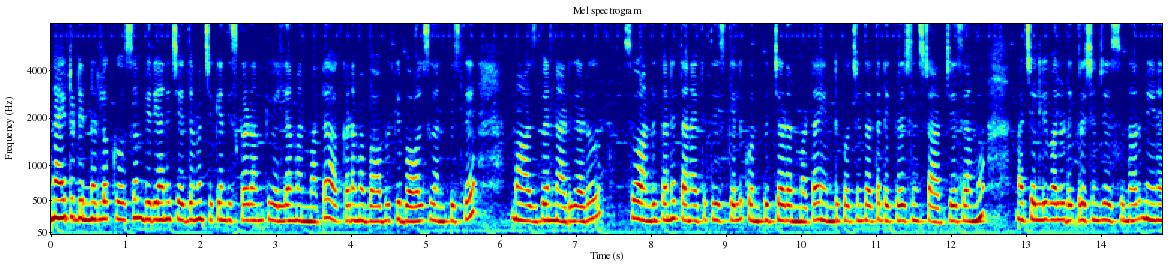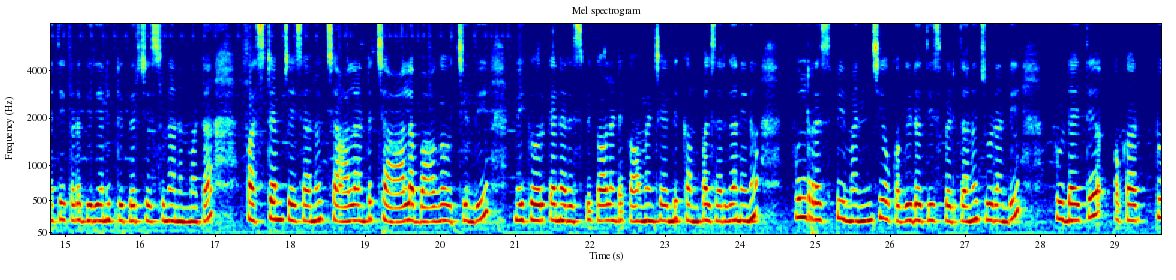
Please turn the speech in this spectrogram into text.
నైట్ డిన్నర్లో కోసం బిర్యానీ చేద్దామని చికెన్ తీసుకోవడానికి వెళ్ళామన్నమాట. అక్కడ మా బాబుకి బాల్స్ కనిపిస్తే మా హస్బెండ్ని అడిగాడు. సో అందుకని తనైతే తీసుకెళ్ళి కొనిపించాడనమాట. ఇంటికి వచ్చిన తర్వాత డెకరేషన్ స్టార్ట్ చేశాము. మా చెల్లి వాళ్ళు డెకరేషన్ చేస్తున్నారు. నేనైతే ఇక్కడ బిర్యానీ ప్రిపేర్ చేస్తున్నాను అనమాట ఫస్ట్ టైం చేశాను. చాలా అంటే చాలా బాగా వచ్చింది. మీకు ఎవరికైనా రెసిపీ కావాలంటే కామెంట్ చేయండి. కంపల్సరిగా నేను ఫుల్ రెసిపీ మంచి ఒక వీడియో తీసి పెడతాను. చూడండి. ఫుడ్ అయితే ఒక two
